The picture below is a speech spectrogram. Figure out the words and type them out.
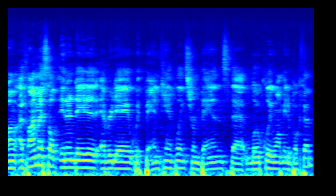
Um, I find myself inundated every day with Bandcamp links from bands that locally want me to book them,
